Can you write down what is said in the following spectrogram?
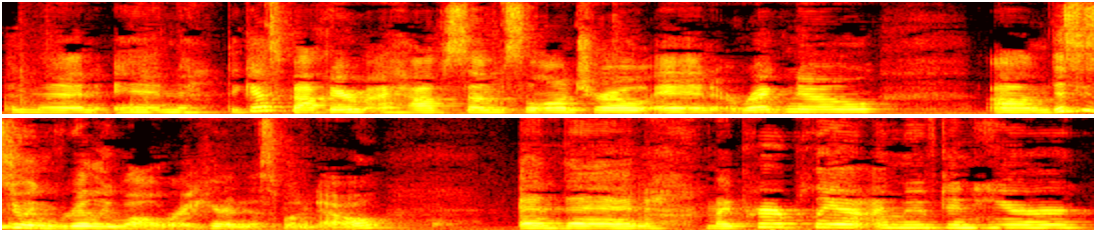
And then in the guest bathroom, I have some cilantro and oregano. Um, this is doing really well right here in this window. And then my prayer plant I moved in here.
